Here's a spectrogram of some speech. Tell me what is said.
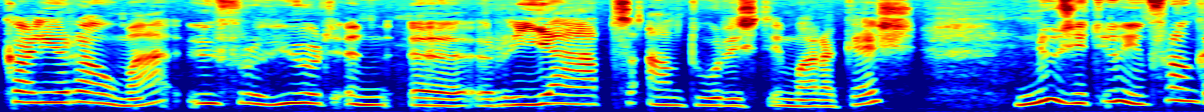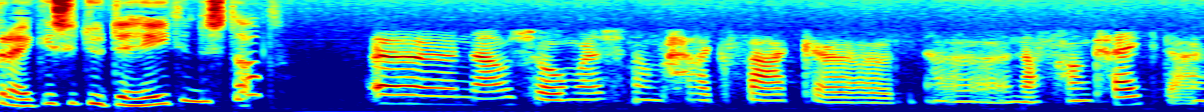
Carly Rauma, u verhuurt een uh, riaad aan toeristen in Marrakesh. Nu zit u in Frankrijk. Is het u te heet in de stad? Uh, nou, zomers dan ga ik vaak naar Frankrijk, daar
